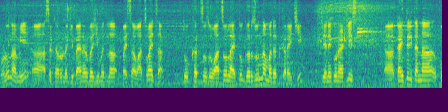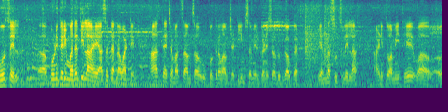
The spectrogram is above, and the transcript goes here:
म्हणून आम्ही असं ठरवलं की बॅनरबाजीमधला पैसा वाचवायचा. तो खर्च जो वाचवला आहे तो गरजूंना मदत करायची जेणेकरून ॲटलिस्ट काहीतरी त्यांना पोहोचेल कोणीतरी मदतीला आहे असं त्यांना वाटेल. हा त्याच्या मागचा आमचा उपक्रम आमच्या टीम समीर गणेशराव दुधगावकर यांना सुचलेला. आणि तो आम्ही इथे वा-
